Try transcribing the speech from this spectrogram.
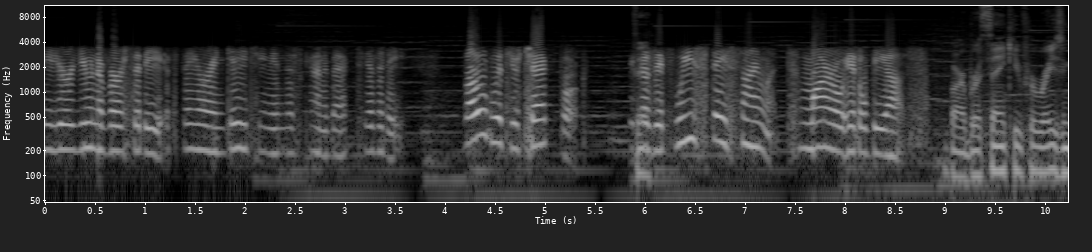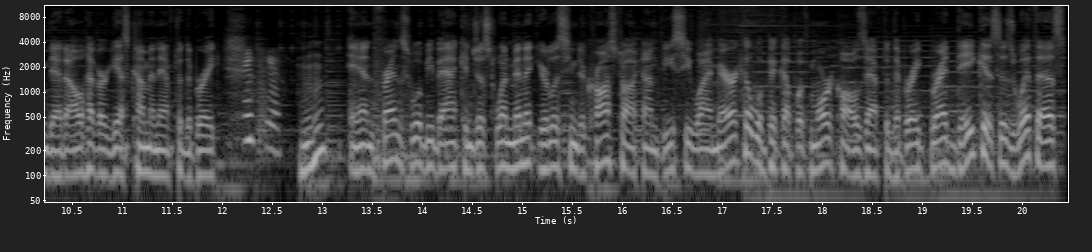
to your university if they are engaging in this kind of activity. Vote with your checkbook because if we stay silent, tomorrow it'll be us. Barbara, thank you for raising that. I'll have our guest comment after the break. Thank you. hmm And friends, we'll be back in just one minute. You're listening to Crosstalk on VCY America. We'll pick up with more calls after the break. Brad Dacus is with us.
